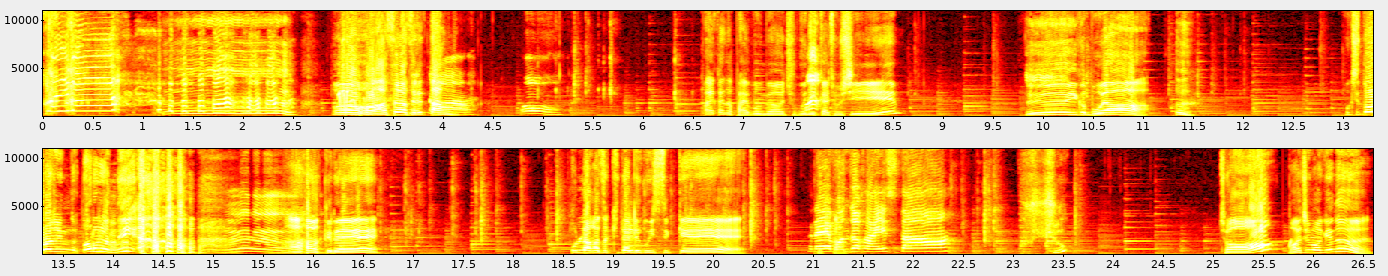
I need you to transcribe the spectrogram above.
빨리 가. 어 아슬아슬했당. 그러니까. 어. 빨간색 밟으면 죽으니까 조심. 으 이거 뭐야? 으. 혹시 떨어진 거- 떨어졌니? 음. 아 그래 올라가서 기다리고 있을게 그래 됐다. 먼저 가 있어. 슉? 자 마지막에는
